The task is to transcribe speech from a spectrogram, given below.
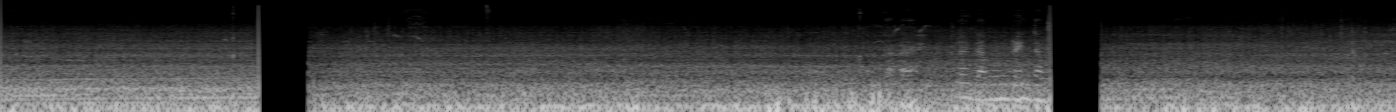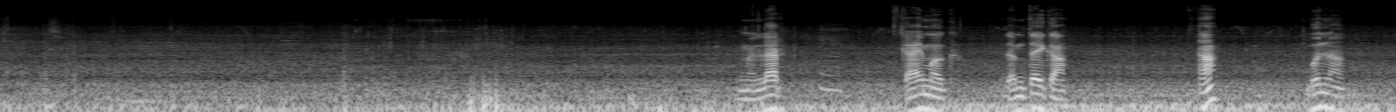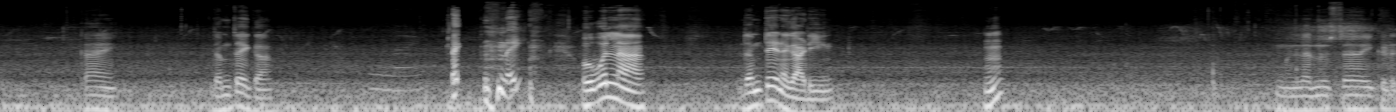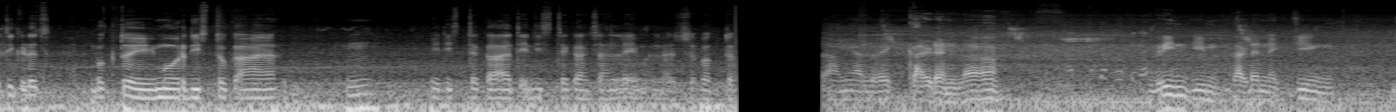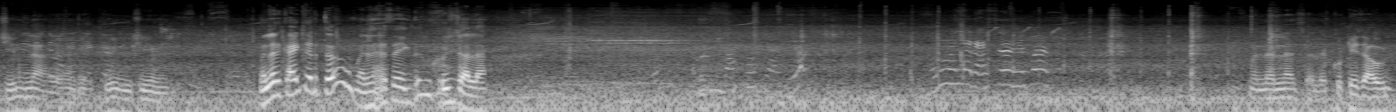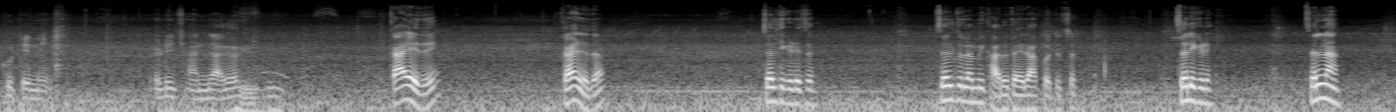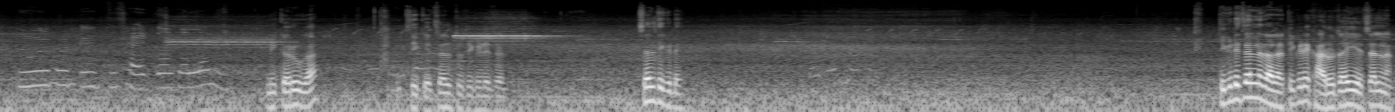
मल्हार काय मग? जमतंय का? हां? बोल ना. काय? जमतंय का? नाही. हो बोल ना. जमते ना गाडी? मला नुसतं इकडं तिकडंच बघतोय. मोर दिसतो का? हं? हे दिसतं का? ते दिसतं का? चाललंय मला असं बघतो आम्ही गार्डनला ग्रीन जिम गार्डन नाही जिम जिमला आलो आम्ही ग्रीन जिम मला काय करतो? मला असं एकदम खुश झाला. मला चाललं चालेल कुठे जाऊन कुठे नाही. एवढी छान जागा. काय आहे ते? काय दादा चल तिकडे चल. चल तुला मी खारुताई दाखवतो चल. चल इकडे. चल ना. मी करू का? ठीक आहे चल तू तिकडे चल. चल तिकडे. तिकडे चल ना दादा तिकडे खारुताई आहे चल ना.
